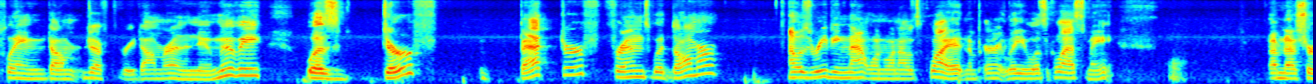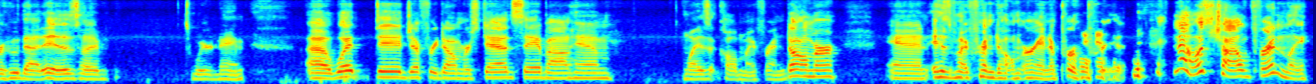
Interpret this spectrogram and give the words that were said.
playing Dahmer, Jeffrey Dahmer in a new movie? Was Durf back Durf friends with Dahmer? I was reading that one when I was quiet, and apparently he was a classmate. Oh. I'm not sure who that is. I, it's weird name. Uh, what did Jeffrey Dahmer's dad say about him? Why is it called My Friend Dahmer? And is my friend Dahmer inappropriate? no, it's child friendly.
